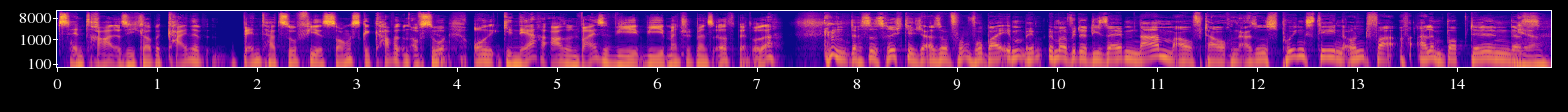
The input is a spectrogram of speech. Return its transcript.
zentral. Also ich glaube, keine Band hat so viele Songs gecovert und auf so ja. originäre Art und Weise wie, wie Manfred Mann's Earth Band, oder? Das ist richtig. Also wobei immer wieder dieselben Namen auftauchen. Also Springsteen und vor allem Bob Dylan. Das ja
